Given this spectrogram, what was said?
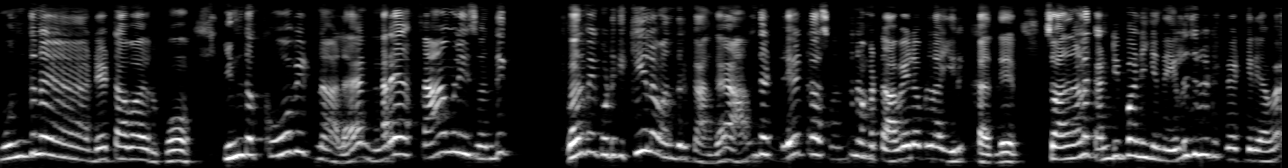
முந்தின டேட்டாவா இருக்கும். இந்த கோவிட்னால நிறைய ஃபேமிலிஸ் வந்து வறுமை கோட்டுக்கு கீழே வந்திருக்காங்க. அந்த டேட்டாஸ் வந்து நம்மகிட்ட அவைலபிளா இருக்காது. சோ அதனால கண்டிப்பா நீங்க இந்த எலிஜிபிலிட்டி கிரைட்டீரியாவை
